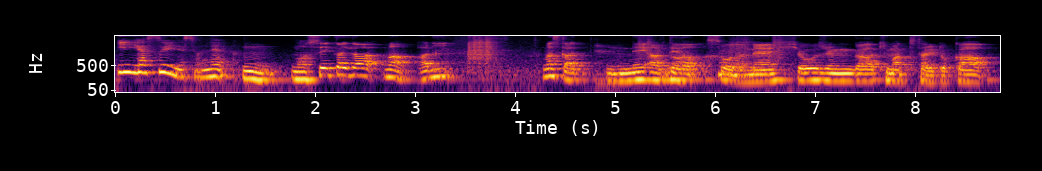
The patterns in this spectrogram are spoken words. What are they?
言いやすいですよね。うん。まあ正解がまあありますかね？ある程度、まあ、そうだね。標準が決まってたりとか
